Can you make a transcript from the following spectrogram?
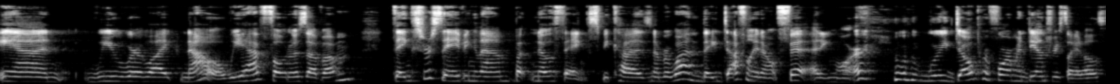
And we were like, no, we have photos of them. Thanks for saving them, but no thanks. Because number one, they definitely don't fit anymore. we don't perform in dance recitals.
